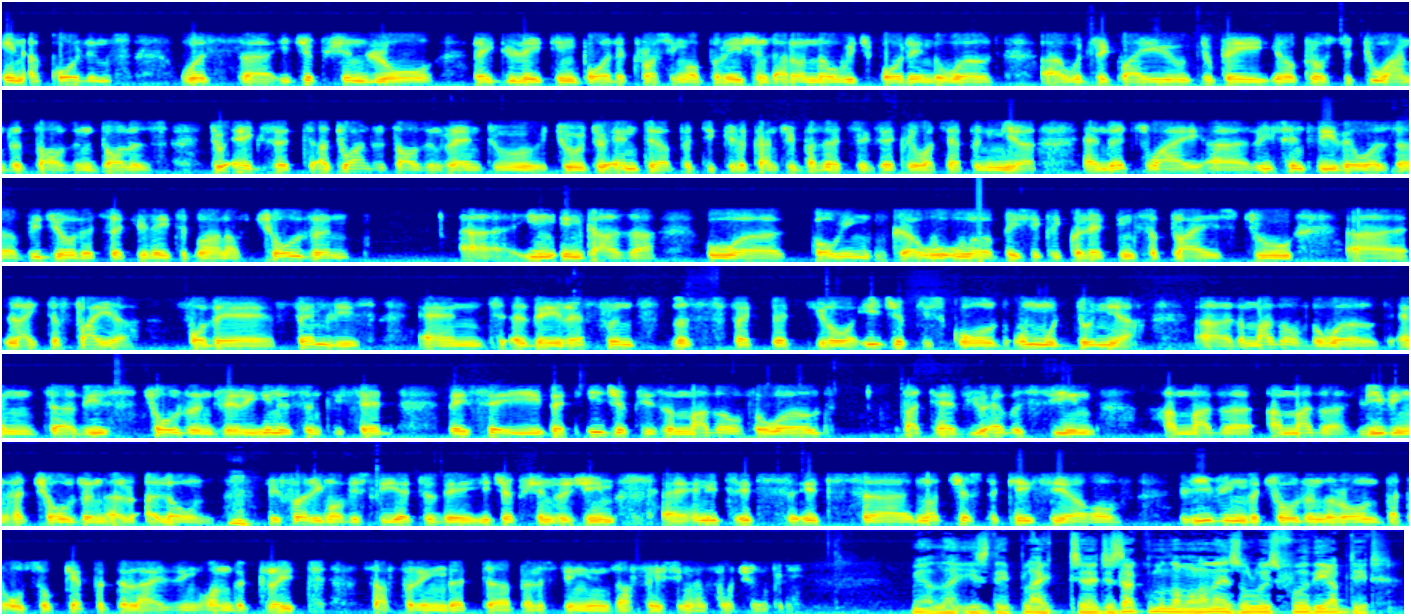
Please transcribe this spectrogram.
in accordance with uh, Egyptian law regulating border crossing operations. I don't know which border in the world uh, would require you to pay, you know, close to two hundred thousand dollars to exit, uh, two hundred thousand rand to, to to enter a particular country. But that's exactly what's happening here, and that's why uh, recently there was a video that circulated one of children. Uh, in in Gaza, who were going, uh, who were basically collecting supplies to uh, light a fire for their families, and uh, they reference this fact that you know Egypt is called Umm Dunya, uh, the mother of the world, and uh, these children very innocently said they say that Egypt is the mother of the world, but have you ever seen a mother a mother leaving her children al- alone, referring obviously to the Egyptian regime, uh, and it's it's it's uh, not just a case here of leaving the children alone, but also capitalizing on the great suffering that uh, Palestinians are facing, unfortunately. May Allah ease their plight. Uh, Jazakumullah Maulana, as always, for the update.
